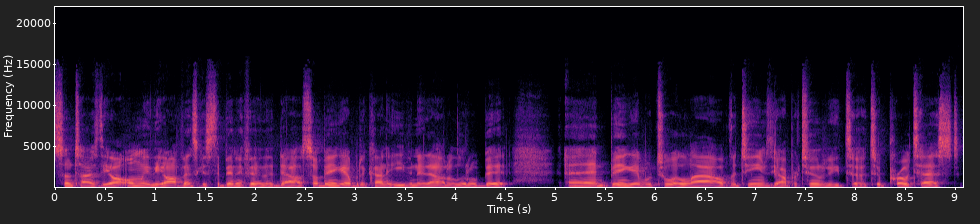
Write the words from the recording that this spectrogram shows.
sometimes the only the offense gets the benefit of the doubt. So being able to kind of even it out a little bit and being able to allow the teams the opportunity to to protest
